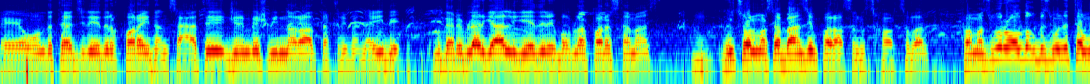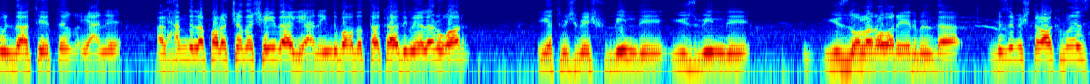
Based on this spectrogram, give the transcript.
E, onu da tecil edirik parayla. Saati 25 bin lira takriben. İyiydi. Müderribler geldi gelir. Bablar para istemez. Hiç olmazsa benzin parasını çıkartsalar. Fa mecbur olduk biz bunu temüldati ettik. Yani elhamdülillah paraça da şey değil. Yani şimdi Bağdat'ta akademiyeler var. 75 bindi, 100 bindi, 100 dolara var Erbil'de. Bizim iştirakımız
